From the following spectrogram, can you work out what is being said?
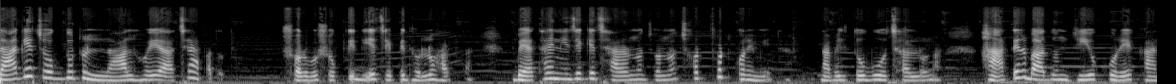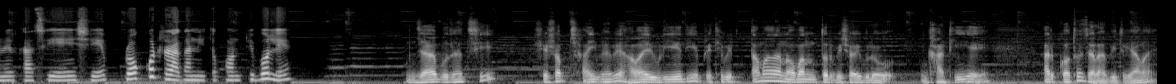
রাগে চোখ দুটো লাল হয়ে আছে আপাতত। সর্বশক্তি দিয়ে চেপে ধরলো হাতটা। ব্যথায় নিজেকে ছাড়ানোর জন্য ছটফট করে মেয়েটা। নাবিল তবুও ছাড়লো না। হাতের বাদন দৃঢ় করে কানের কাছে এসে প্রকট রাগান্বিত কণ্ঠে বলে, যা বোঝাচ্ছি, সেসব ছাই ভেবে হাওয়ায় উড়িয়ে দিয়ে পৃথিবীর তামান অবান্তর বিষয়গুলো ঘাটিয়ে আর কত চালাবি তুই আমায়?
